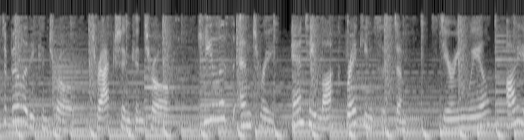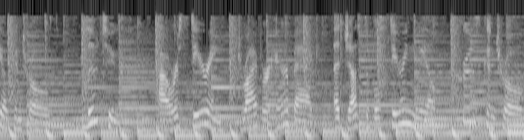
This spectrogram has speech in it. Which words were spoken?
Stability control, traction control, keyless entry, anti-lock braking system, steering wheel, audio controls, Bluetooth, power steering, driver airbag, adjustable steering wheel, cruise control.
